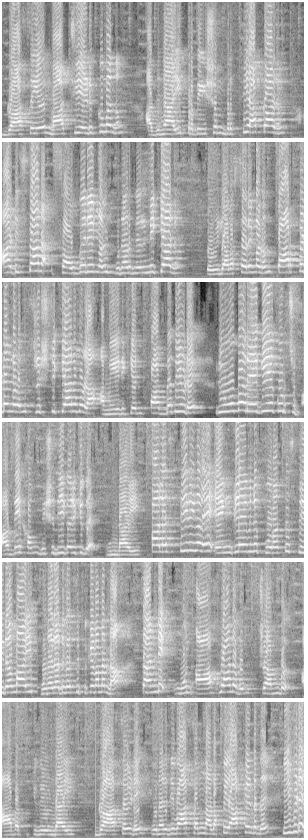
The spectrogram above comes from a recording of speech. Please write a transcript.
ഗാസയെ മാറ്റിയെടുക്കുമെന്നും അതിനായി പ്രദേശം വൃത്തിയാക്കാനും അടിസ്ഥാന സൗകര്യങ്ങൾ പുനർനിർമ്മിക്കാനും തൊഴിലവസരങ്ങളും പാർപ്പിടങ്ങളും സൃഷ്ടിക്കാനുമുള്ള അമേരിക്കൻ പദ്ധതിയുടെ രൂപരേഖയെക്കുറിച്ചും അദ്ദേഹം വിശദീകരിക്കുക. ഉണ്ടായി. പലസ്തീനികളെ എൻക്ലേവിന് പുറത്ത് സ്ഥിരമായി പുനരധിവസിപ്പിക്കണമെന്ന തന്റെ മുൻ ആഹ്വാനവും ട്രംപ് ആവർത്തിക്കുകയുണ്ടായി. ഗാസയുടെ പുനരധിവാസം നടപ്പിലാക്കേണ്ടത് ഇവിടെ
